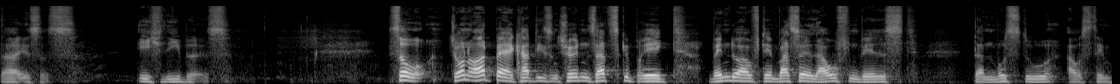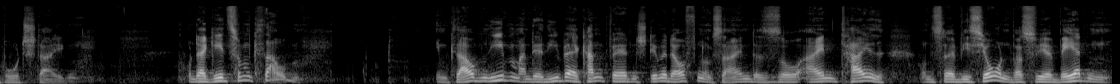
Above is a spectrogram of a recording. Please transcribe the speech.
da ist es. Ich liebe es. So, John Ortberg hat diesen schönen Satz geprägt, wenn du auf dem Wasser laufen willst, dann musst du aus dem Boot steigen. Und da geht es um Glauben im Glauben lieben, an der Liebe erkannt werden, Stimme der Hoffnung sein. Das ist so ein Teil unserer Vision, was wir werden,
